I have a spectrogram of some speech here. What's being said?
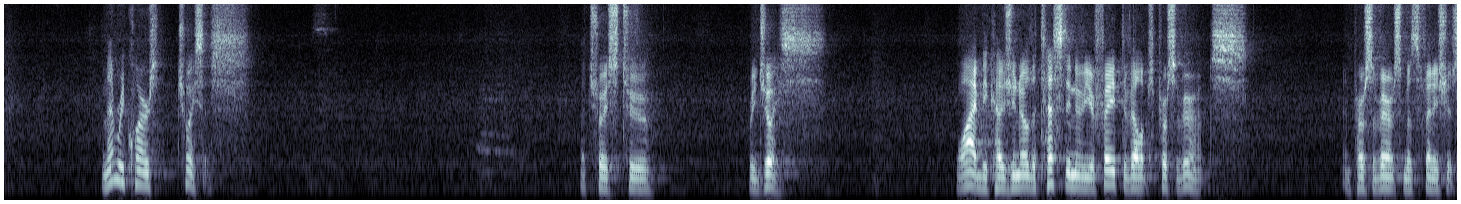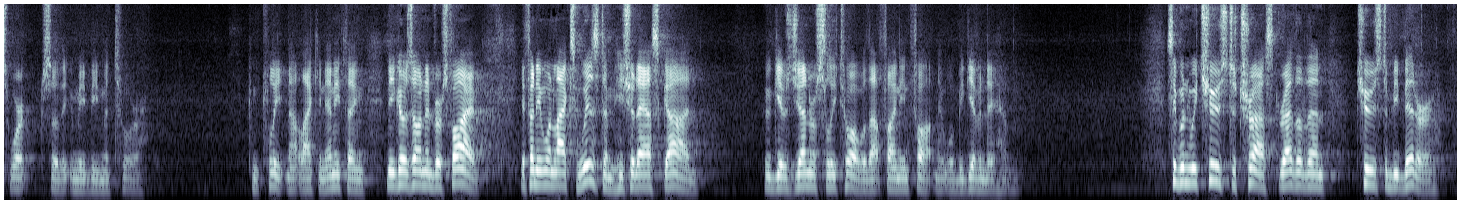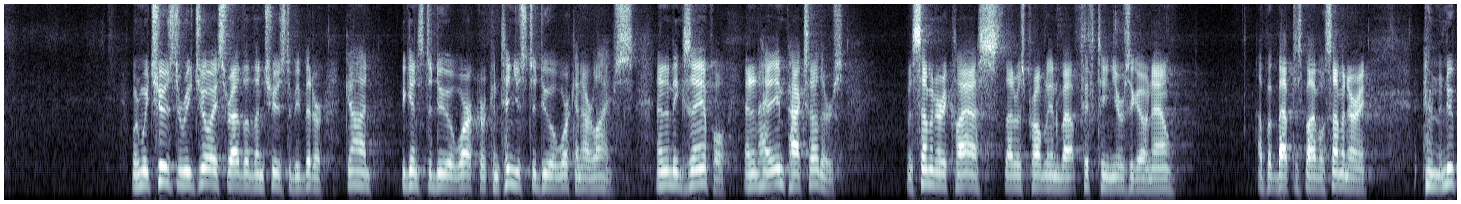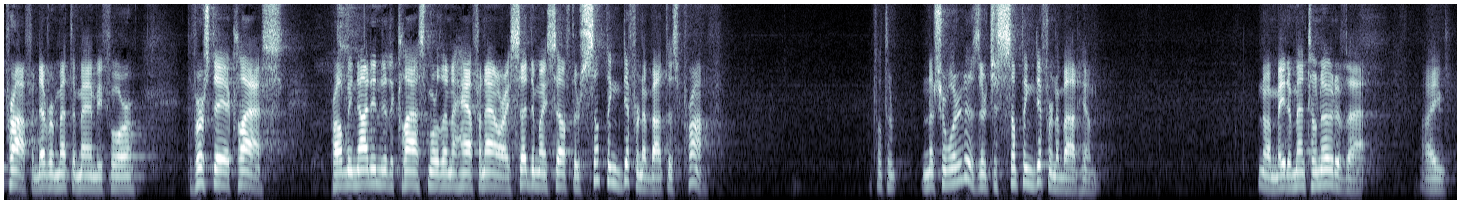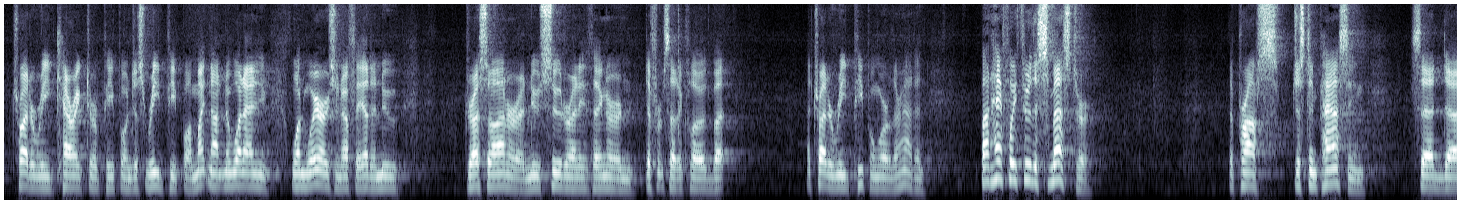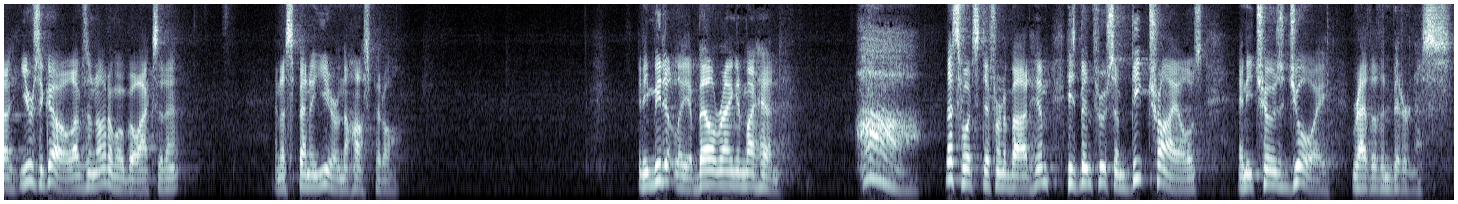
And that requires choices. A choice to rejoice. Why? Because you know the testing of your faith develops perseverance. And perseverance must finish its work so that you may be mature, complete, not lacking anything. And he goes on in verse 5 If anyone lacks wisdom, he should ask God who gives generously to all without finding fault, and it will be given to him. See, when we choose to trust rather than choose to be bitter, when we choose to rejoice rather than choose to be bitter, God begins to do a work or continues to do a work in our lives. And an example, and it impacts others. In a seminary class, that was probably in about 15 years ago now, up at Baptist Bible Seminary, and a new prof had never met the man before. The first day of class, probably not into the class more than a half an hour, I said to myself, There's something different about this prof. I'm not sure what it is. There's just something different about him. You know, I made a mental note of that. I try to read character of people and just read people. I might not know what anyone wears, you know, if they had a new dress on or a new suit or anything or a different set of clothes, but I try to read people where they're at. And about halfway through the semester, the profs, just in passing, said, uh, Years ago, I was in an automobile accident, and I spent a year in the hospital. And immediately a bell rang in my head. Ah, that's what's different about him. He's been through some deep trials, and he chose joy rather than bitterness.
